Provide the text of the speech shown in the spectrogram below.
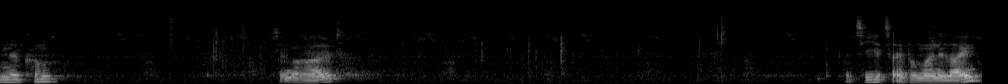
Na komm. Sind wir halt. Jetzt ziehe ich jetzt einfach mal eine Leine.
